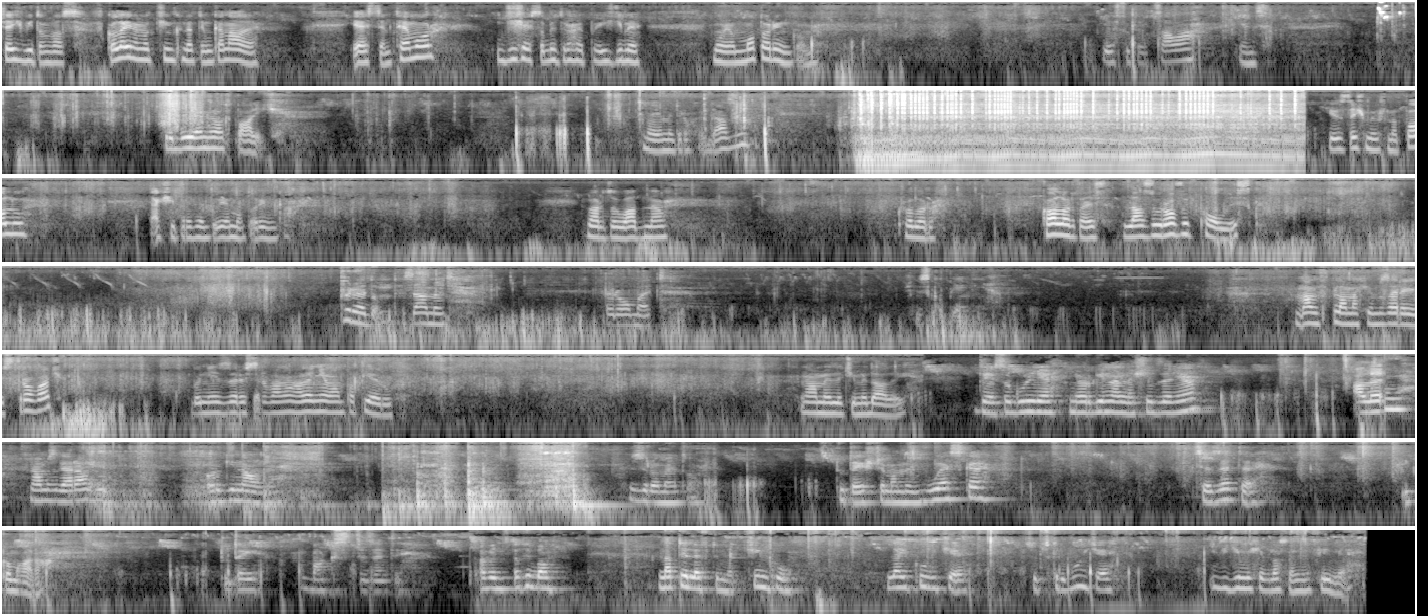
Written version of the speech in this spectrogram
Cześć, witam Was w kolejnym odcinku na tym kanale. Ja jestem Temor i dzisiaj sobie trochę pojeździmy moją motorynką. Jest tutaj cała, więc próbujemy odpalić. Dajemy trochę gazu. Jesteśmy już na polu. Tak się prezentuje motorynka. Bardzo ładna. Kolor. Kolor to jest lazurowy połysk. Predom zamet. Romet. Wszystko pięknie. Mam w planach ją zarejestrować bo nie jest zarejestrowana, ale nie mam papierów. No a my lecimy dalej. To jest ogólnie nieoryginalne siedzenie, ale tu mam z garażu oryginalne. Z Rometo. Tutaj jeszcze mamy WSK, CZT i Komara. Tutaj Max CZ. A więc to chyba na tyle w tym odcinku. Lajkujcie, subskrybujcie i widzimy się w następnym filmie.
